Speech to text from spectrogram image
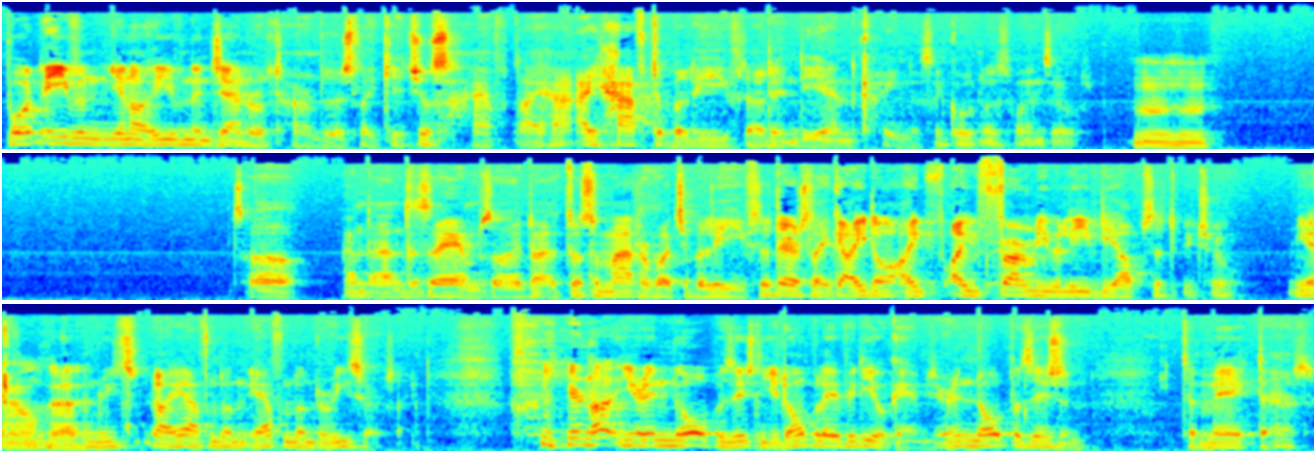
but even you know, even in general terms, it's like you just have. I, ha- I have to believe that in the end, kindness and goodness wins out. Mm-hmm. So and and the same. So it doesn't matter what you believe. So there's like I don't. I, I firmly believe the opposite to be true. You haven't Okay. res- I haven't done. You haven't done the research. you're not. You're in no position. You don't play video games. You're in no position to make that,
